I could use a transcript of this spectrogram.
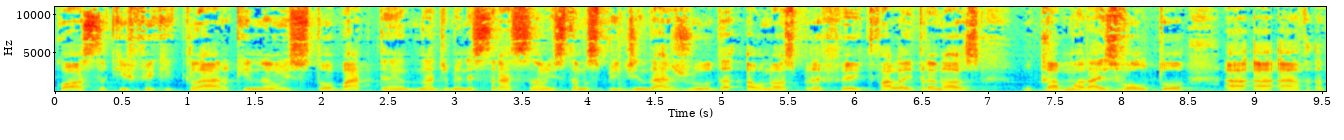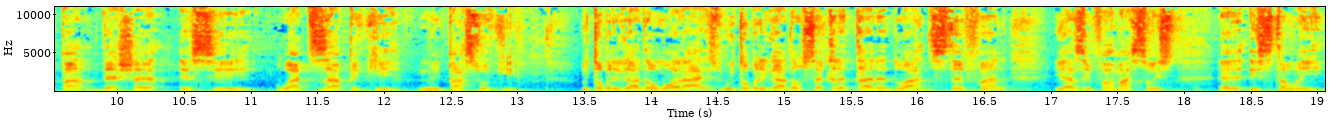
Costa, que fique claro que não estou batendo na administração. Estamos pedindo ajuda ao nosso prefeito. Fala aí para nós. O Cabo Moraes voltou a, a, a, a, deixar esse WhatsApp aqui, me passou aqui. Muito obrigado ao Moraes, muito obrigado ao secretário Eduardo Stefani e as informações é, estão aí.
